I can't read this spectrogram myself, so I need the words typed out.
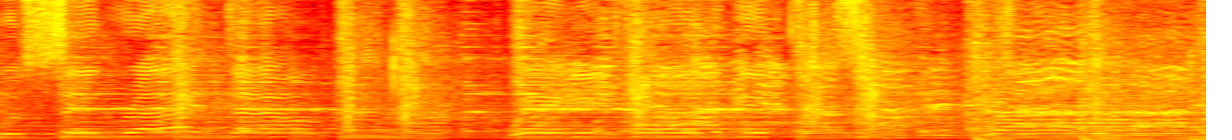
We'll sit right down, waiting for the gift of something.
